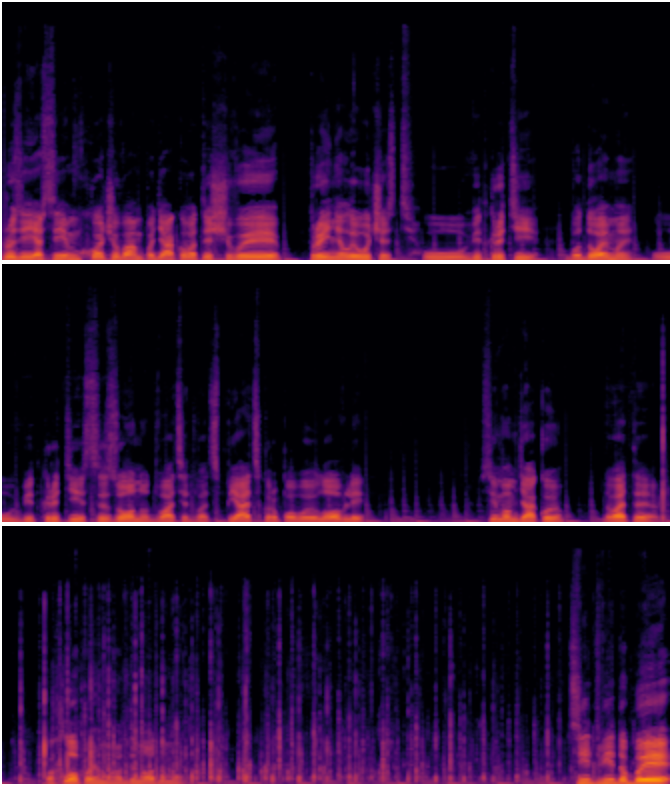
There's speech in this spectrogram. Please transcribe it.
Друзі, я всім хочу вам подякувати, що ви прийняли участь у відкритті водойми, у відкритті сезону 2025 скоропової ловлі. Всім вам дякую. Давайте похлопаємо один одному. Ці дві доби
